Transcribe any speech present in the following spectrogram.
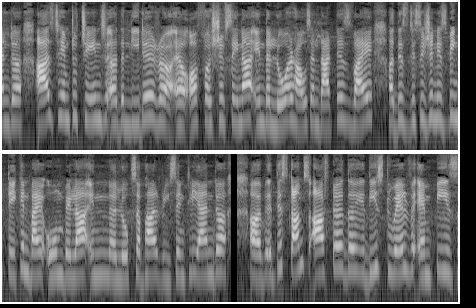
and uh, asked him to change the leader of Shiv Sena in the lower house, and that is why this decision is being taken by Om Birla in Lok Sabha recently, and this comes after the these 12 MPs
